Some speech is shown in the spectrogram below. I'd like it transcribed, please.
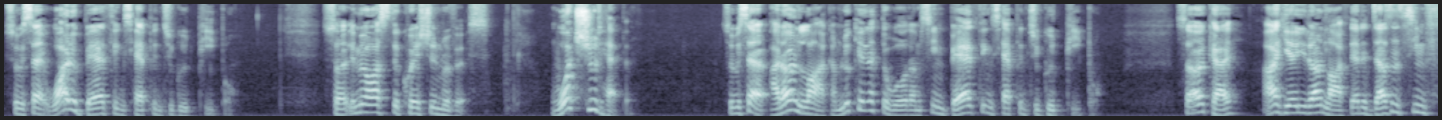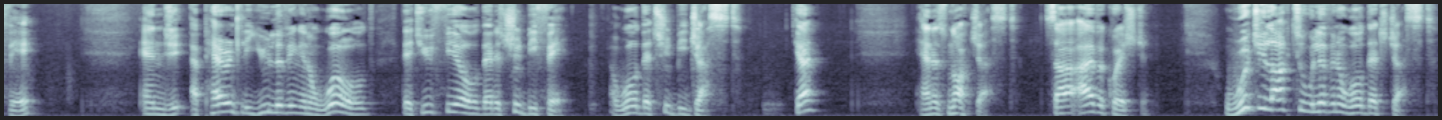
So we say, why do bad things happen to good people? So let me ask the question reverse. What should happen? So we say, I don't like, I'm looking at the world, I'm seeing bad things happen to good people. So, okay, I hear you don't like that. It doesn't seem fair. And you, apparently, you living in a world that you feel that it should be fair, a world that should be just. Okay? And it's not just. So, I have a question. Would you like to live in a world that's just?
